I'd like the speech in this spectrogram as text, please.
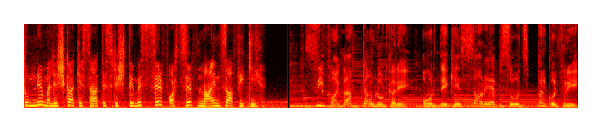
तुमने मलिश्का के साथ इस रिश्ते में सिर्फ़ और सिर्फ़ नाइंसाफी की है। Z5 ऐप डाउनलोड करें और देखें सारे एपिसोड्स बिल्कुल फ्री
